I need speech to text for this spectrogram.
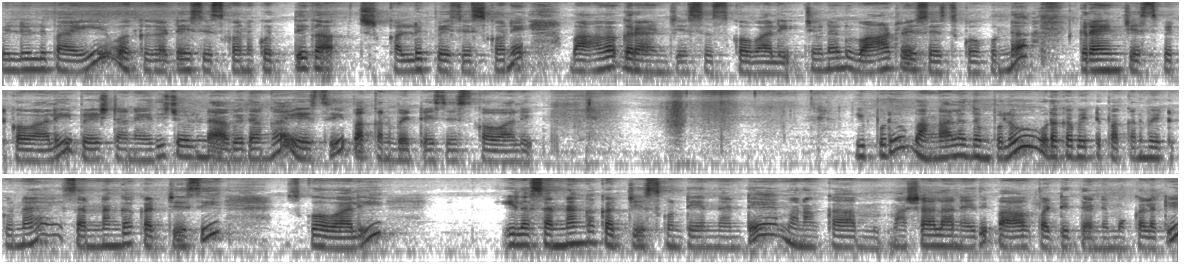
వెల్లుల్లిపాయ ఒక గడ్డ వేసేసుకొని కొద్దిగా కళ్ళుప్పు వేసేసుకొని బాగా గ్రైండ్ చేసేసుకోవాలి. చూడండి వాటర్ వేసేసుకోకుండా గ్రైండ్ చేసి పెట్టుకోవాలి. పేస్ట్ అనేది చూడండి ఆ విధంగా వేసి పక్కన పెట్టేసేసుకోవాలి. ఇప్పుడు బంగాళాదుంపలు ఉడకబెట్టి పక్కన పెట్టుకున్న సన్నంగా కట్ చేసి వేసుకోవాలి. ఇలా సన్నంగా కట్ చేసుకుంటే ఏంటంటే మనకు మసాలా అనేది బాగా పట్టిద్దండి ముక్కలకి.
